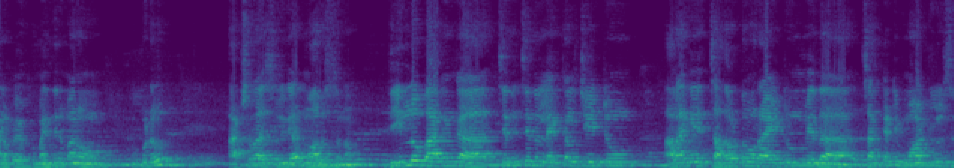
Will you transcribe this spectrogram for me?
ఎనభై ఒక్క మందిని మనం ఇప్పుడు అక్షరాస్యులుగా మారుస్తున్నాం. దీనిలో భాగంగా చిన్న చిన్న లెక్కలు చేయటం అలాగే చదవటం రాయటం మీద చక్కటి మాడ్యూల్స్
